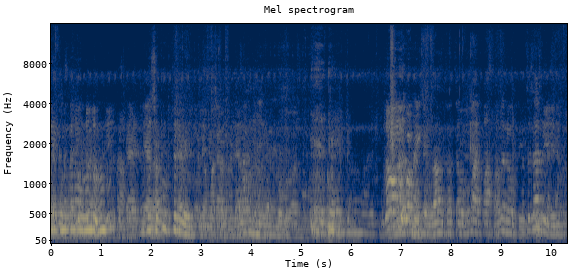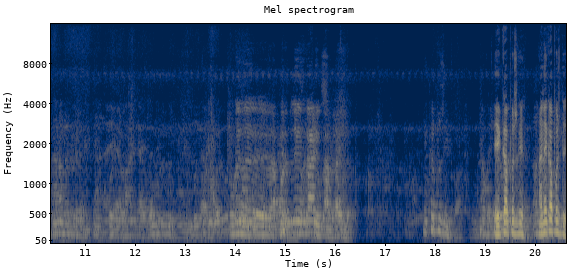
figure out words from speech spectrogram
एकमेकांना ओढून धरून त्याचा तरी राहील एक कापूस घे आणि कापूस दे.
